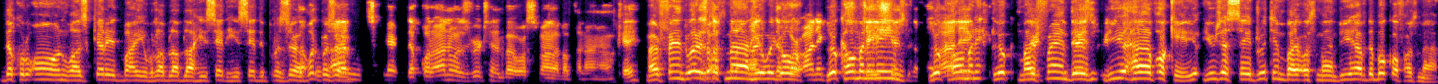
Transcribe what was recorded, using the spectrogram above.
the Quran was carried by blah blah blah? He said he said the preserve. What preserve? Quran, the Quran was written by Osman Okay. My friend, where is The Uthman? Here we go. Quranic Look how many names. Look how many. Look, my friend. There's. Do you have? Okay, you, you just said written by Uthman. Do you have the book of Uthman?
